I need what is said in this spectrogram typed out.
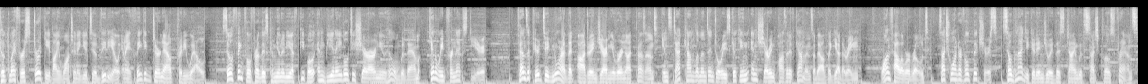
Cooked my first turkey by watching a YouTube video and I think it turned out pretty well. So thankful for this community of people and being able to share our new home with them, can't wait for next year. Fans appeared to ignore that Audrey and Jeremy were not present, instead complimenting Tori's cooking and sharing positive comments about the gathering. One follower wrote, Such wonderful pictures, so glad you could enjoy this time with such close friends,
